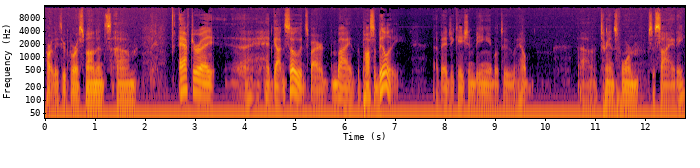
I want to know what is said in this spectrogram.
partly through correspondence. Um, after I uh, had gotten so inspired by the possibility of education being able to help uh, transform society,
